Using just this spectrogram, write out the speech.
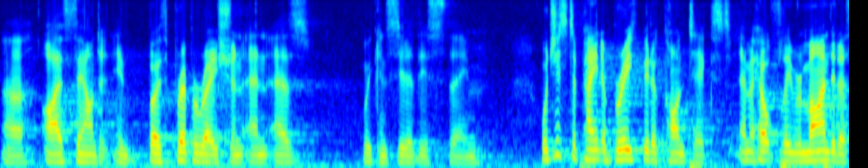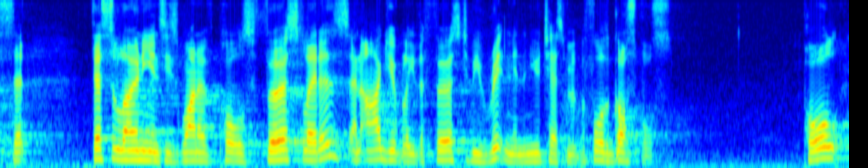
Uh, I've found it in both preparation and as we consider this theme. Well, just to paint a brief bit of context, Emma helpfully reminded us that Thessalonians is one of Paul's first letters and arguably the first to be written in the New Testament before the Gospels. Paul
